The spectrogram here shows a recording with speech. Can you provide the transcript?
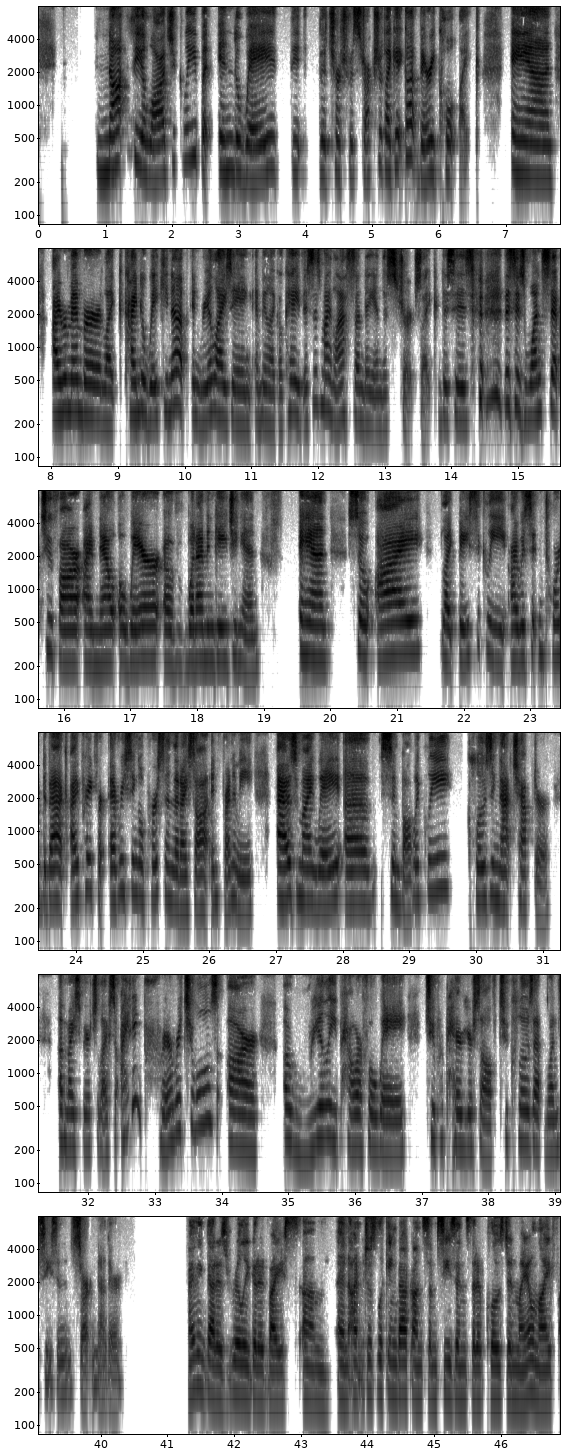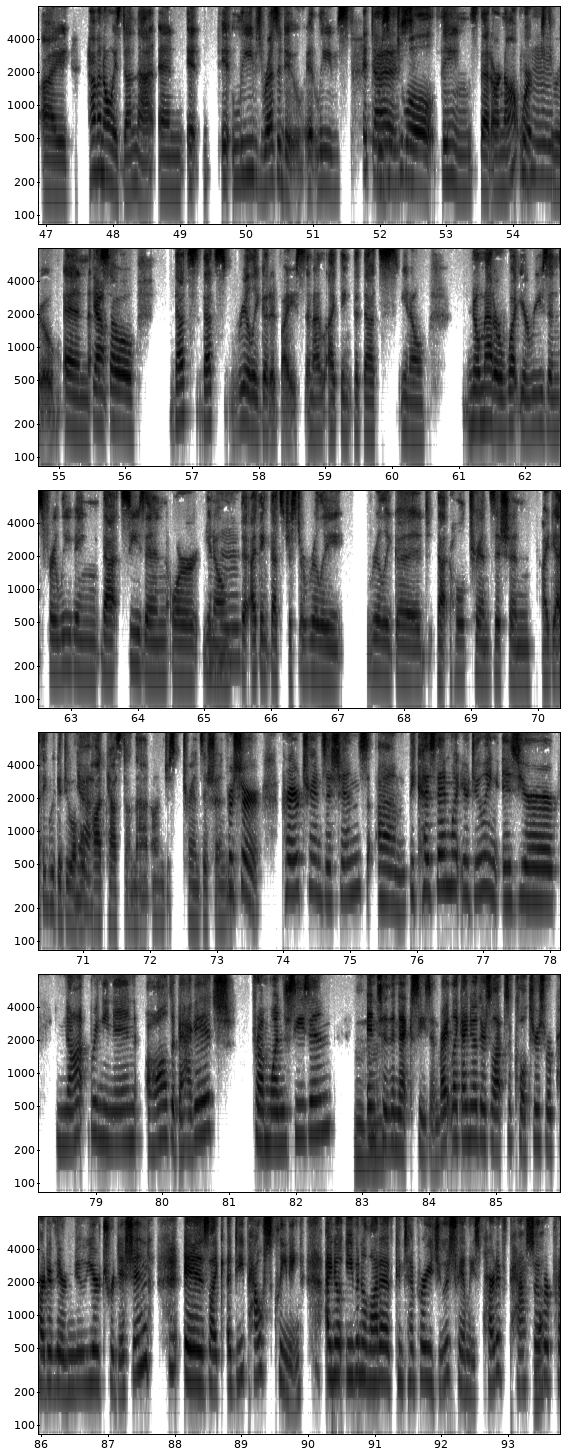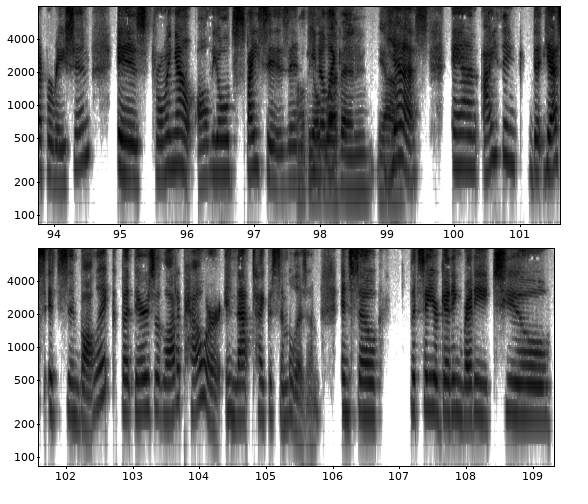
not theologically but in the way the the church was structured like it got very cult like and i remember like kind of waking up and realizing and being like okay this is my last sunday in this church. Like this is this is one step too far. I'm now aware of what i'm engaging in. And so i like basically i was sitting toward the back. I prayed for every single person that i saw in front of me as my way of symbolically closing that chapter of my spiritual life. So I think prayer rituals are a really powerful way to prepare yourself to close up one season and start another. I think that is really good advice. Um, and I'm just looking back on some seasons that have closed in my own life. I haven't always done that, and it it leaves residue. It leaves it does. residual things that are not worked mm-hmm. through, and yeah. so that's that's really good advice. And I I think that that's you know no matter what your reasons for leaving that season or you know mm-hmm. that i think that's just a really really good that whole transition idea i think we could do a yeah. whole podcast on that on just transition for sure prayer transitions um because then what you're doing is you're not bringing in all the baggage from one season mm-hmm. into the next season, right? Like I know there's lots of cultures where part of their New Year tradition is like a deep house cleaning. I know even a lot of contemporary Jewish families, part of Passover yeah. preparation is throwing out all the old spices and you know, like leaven. yeah. yes. And I think that yes, it's symbolic, but there's a lot of power in that type of symbolism. And so let's say you're getting ready to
